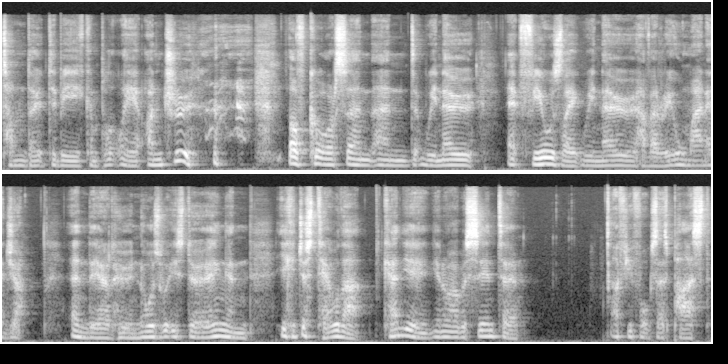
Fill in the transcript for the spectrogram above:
turned out to be completely untrue, of course. And and we now it feels like we now have a real manager in there who knows what he's doing, and you can just tell that, can't you? You know, I was saying to a few folks this past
